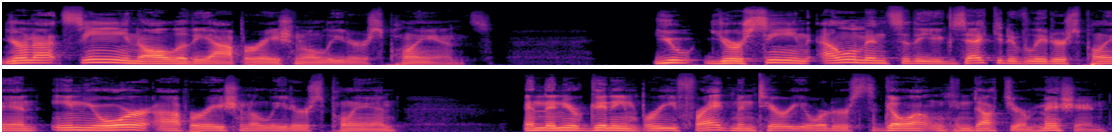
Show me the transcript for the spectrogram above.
you're not seeing all of the operational leaders' plans you you're seeing elements of the executive leader's plan in your operational leader's plan and then you're getting brief fragmentary orders to go out and conduct your mission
